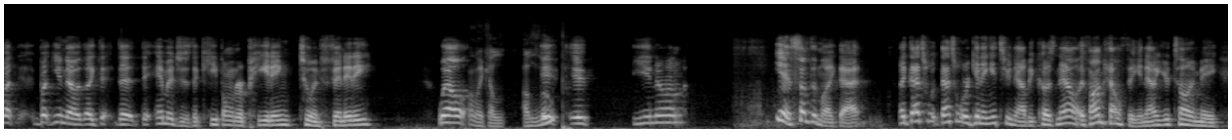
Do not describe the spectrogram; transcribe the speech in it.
but but but you know, like the, the, the images that keep on repeating to infinity. Well, Oh, like a, a loop. It, it, you know, yeah, something like that. Like that's what that's what we're getting into now. Because now, if I'm healthy, and now you're telling me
